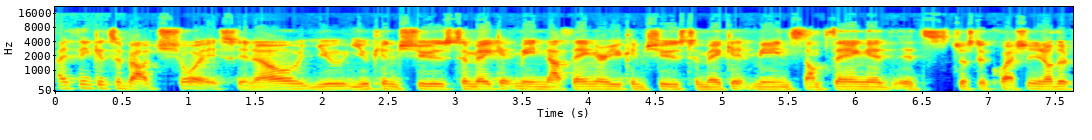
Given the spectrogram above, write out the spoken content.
I think it's about choice. You know, you you can choose to make it mean nothing, or you can choose to make it mean something. It, it's just a question. You know, there,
